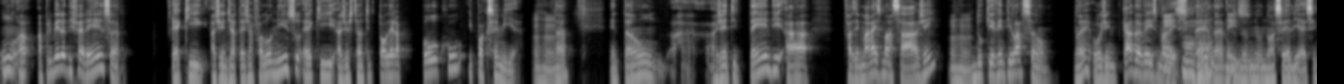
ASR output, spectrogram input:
Um, a, a primeira diferença é que, a gente até já falou nisso, é que a gestante tolera pouco hipoxemia. Uhum. Tá? Então, a, gente tende a fazer mais massagem Uhum. do que ventilação. Né? hoje cada vez mais Isso. né? Uhum. Na- Isso. no, no ACLS.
